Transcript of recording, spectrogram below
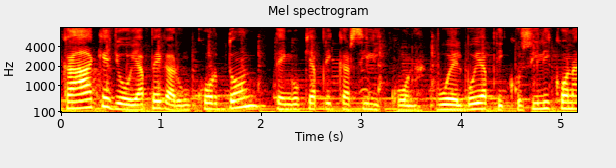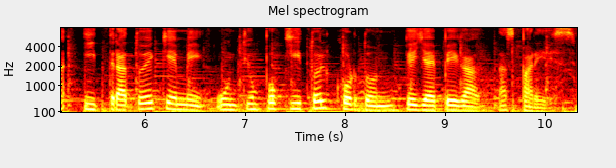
Cada que yo voy a pegar un cordón tengo que aplicar silicona. Vuelvo y aplico silicona y trato de que me unte un poquito el cordón que ya he pegado las paredes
